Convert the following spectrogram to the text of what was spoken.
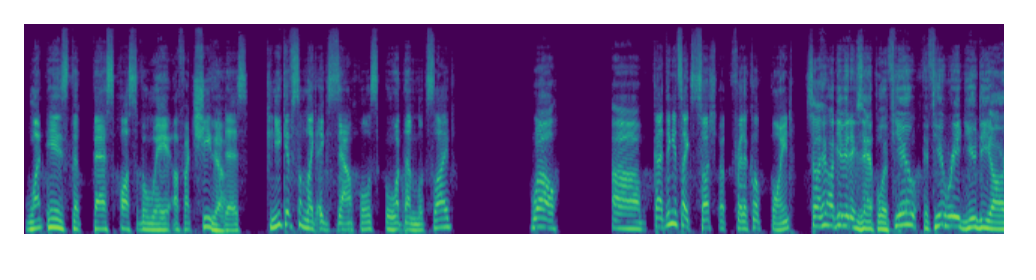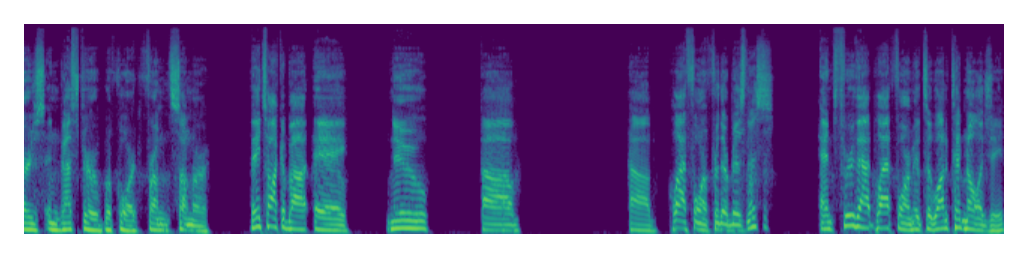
what is the best possible way of achieving Yeah. this. Can you give some like examples of what that looks like? Well, Um, I think it's like such a critical point. So I'll give you an example. If you if you read UDR's investor report from summer, they talk about a new um, uh, platform for their business, and through that platform, it's a lot of technology.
